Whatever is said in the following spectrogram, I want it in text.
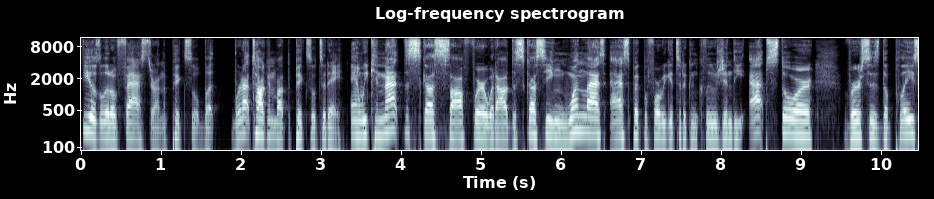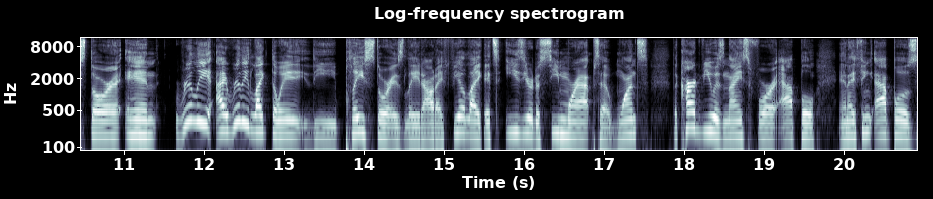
feels a little faster on the Pixel, but we're not talking about the Pixel today. And we cannot discuss software without discussing one last aspect before we get to the conclusion, the App Store versus the Play Store. And really, I really like the way the Play Store is laid out. I feel like it's easier to see more apps at once. The card view is nice for Apple, and I think Apple's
